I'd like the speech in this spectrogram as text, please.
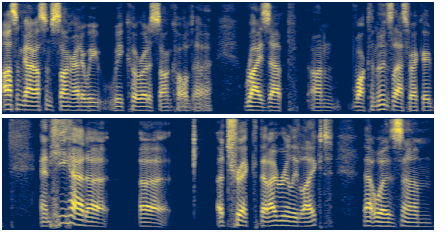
awesome guy, awesome songwriter. We we co-wrote a song called uh, "Rise Up" on Walk the Moon's last record, and he had a a, a trick that I really liked. That was um,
